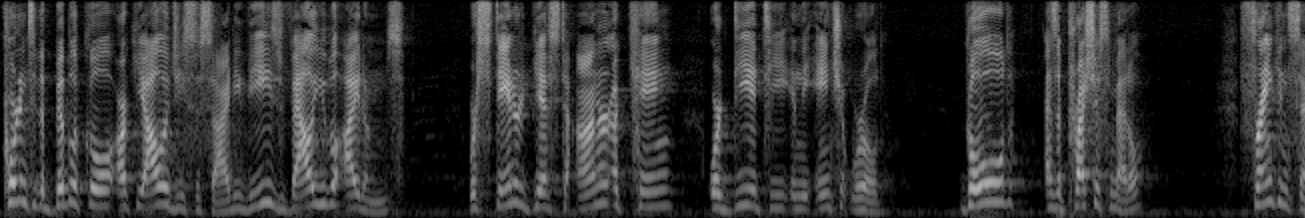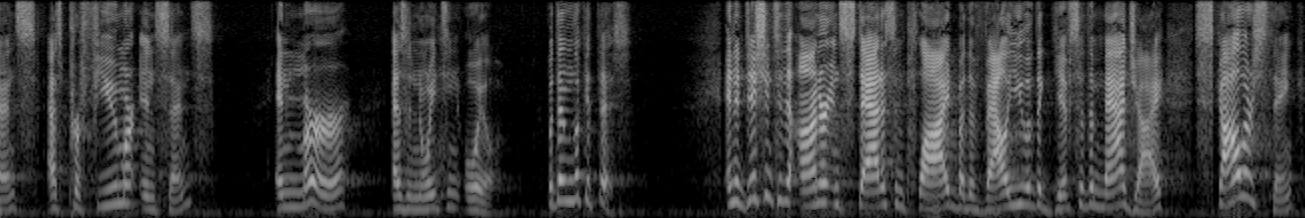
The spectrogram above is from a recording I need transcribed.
According to the Biblical Archaeology Society, these valuable items were standard gifts to honor a king or deity in the ancient world. Gold as a precious metal, frankincense as perfume or incense, and myrrh as anointing oil. But then look at this in addition to the honor and status implied by the value of the gifts of the Magi, scholars think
